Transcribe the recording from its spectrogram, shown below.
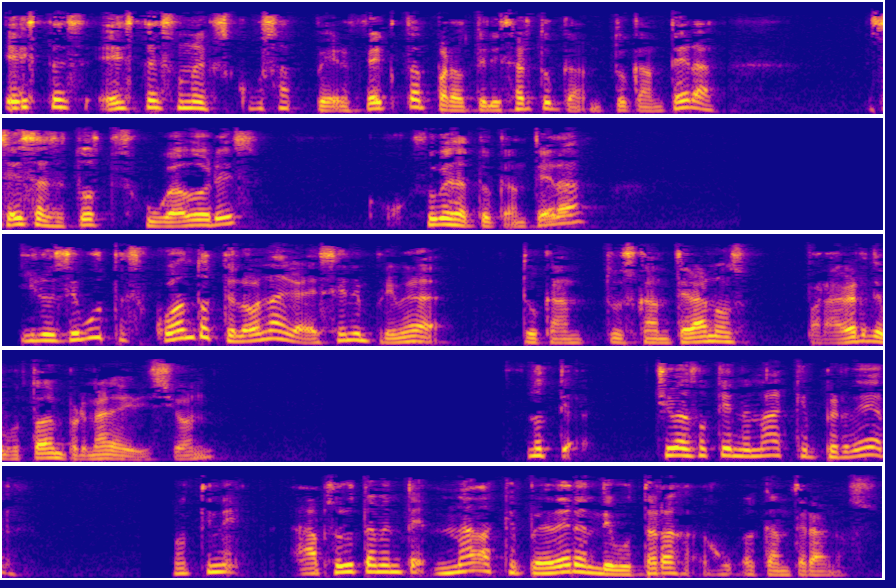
Esta es, esta es una excusa perfecta para utilizar tu, tu cantera. Cesas a todos tus jugadores, subes a tu cantera y los debutas. ¿Cuánto te lo van a agradecer en primera tus canteranos para haber debutado en primera división? No te, Chivas no tiene nada que perder. No tiene absolutamente nada que perder en debutar a canteranos.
